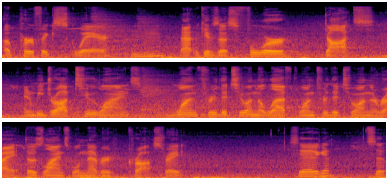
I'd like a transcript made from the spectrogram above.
a perfect square, mm-hmm. that gives us four dots, and we draw two lines, one through the two on the left, one through the two on the right, those lines will never cross, right? Say that again. So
